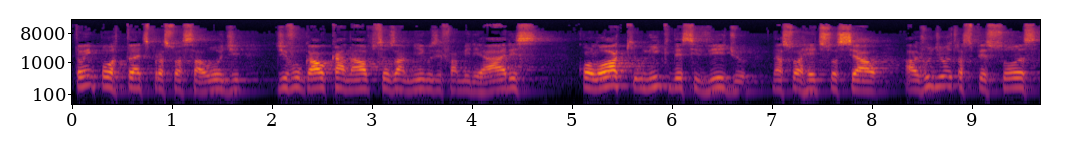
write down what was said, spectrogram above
tão importantes para a sua saúde, divulgar o canal para seus amigos e familiares. Coloque o link desse vídeo na sua rede social. Ajude outras pessoas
